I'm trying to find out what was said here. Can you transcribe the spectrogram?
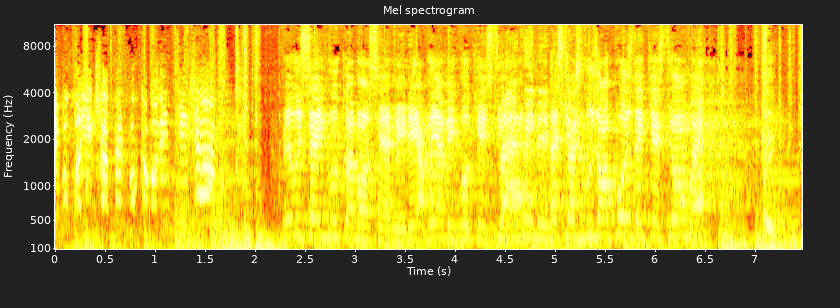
Et vous croyez que j'appelle pour commander une pizza? Mais vous savez que vous commencez à m'énerver avec vos questions. Bah oui, mais- Est-ce que je vous en pose des questions, ouais?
